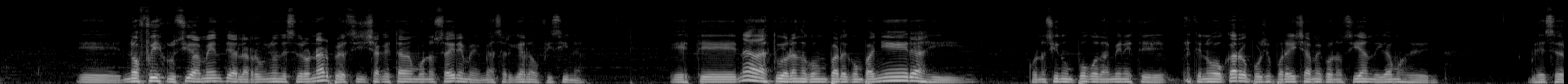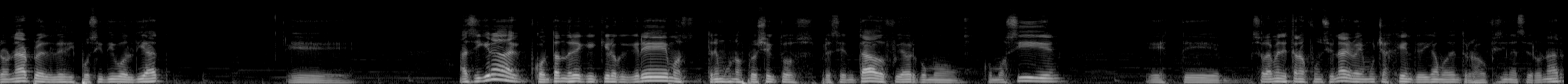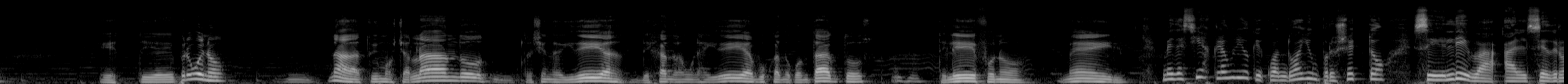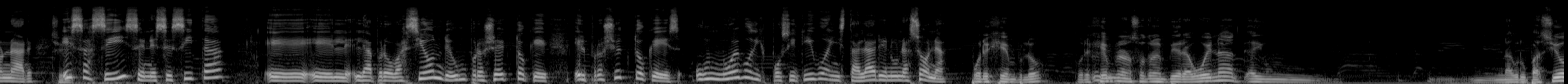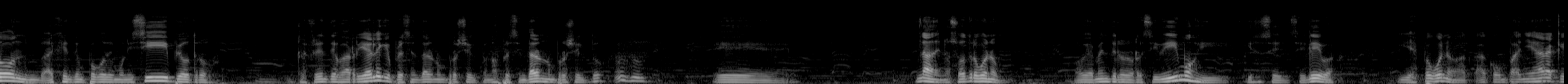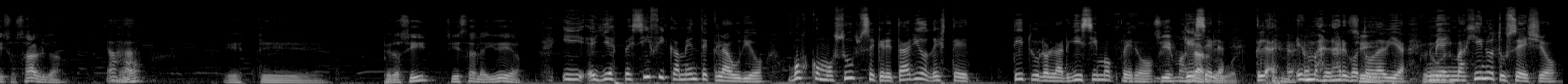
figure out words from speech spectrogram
Eh, no fui exclusivamente a la reunión de Cedronar, pero sí, ya que estaba en Buenos Aires, me, acerqué a la oficina. Este, nada, estuve hablando con un par de compañeras y conociendo un poco también este, este nuevo cargo, porque por ahí ya me conocían, digamos, desde desde Cedronar, pero desde el dispositivo del DIAT. Eh, así que nada, contándole qué, qué es lo que queremos, tenemos unos proyectos presentados, fui a ver cómo, cómo siguen. Este, solamente están a funcionar y no hay mucha gente, digamos, dentro de las oficinas de Cedronar. Este, pero bueno, nada, estuvimos charlando, trayendo ideas, dejando algunas ideas, buscando contactos, teléfono, mail. Me decías, Claudio, que cuando hay un proyecto se eleva al cedronar. Sí. ¿Es así? ¿Se necesita eh, el- la aprobación de un proyecto que... ¿El proyecto que es? Un nuevo dispositivo a instalar en una zona. Por ejemplo, por ejemplo, nosotros en Piedra Buena hay un, una agrupación, hay gente un poco del municipio, otros referentes barriales que presentaron un proyecto, nos presentaron un proyecto. Eh, nada, y nosotros, bueno, obviamente lo recibimos y, y eso se, se eleva. Y después, bueno, a- acompañar a que eso salga. ¿No? Ajá. Este, pero sí, sí, esa es la idea. Y, y específicamente, Claudio, vos como subsecretario de este título larguísimo, pero Sí, es más que largo el- es más largo Sí, todavía. Me bueno. imagino tu sello.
